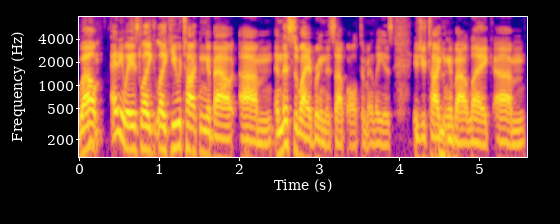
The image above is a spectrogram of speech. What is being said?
Well, anyways, like like you were talking about, um, and this is why I bring this up. Ultimately, is is you're talking mm-hmm. about like um,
